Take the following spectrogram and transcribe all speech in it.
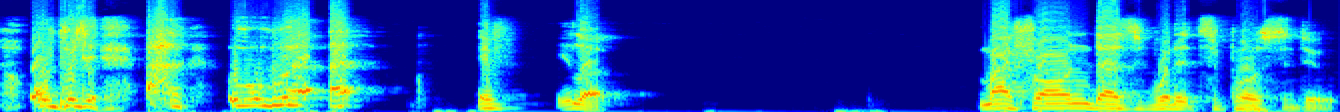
Oh, but uh, uh, if look, my phone does what it's supposed to do.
